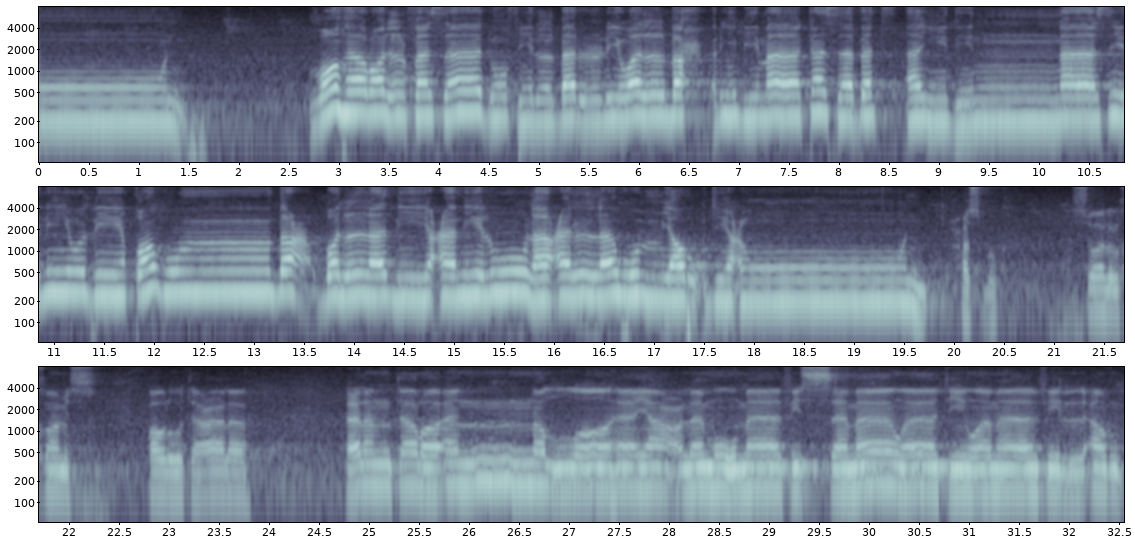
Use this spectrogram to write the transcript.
ظهر الفساد في البر والبحر بما كسبت أيدي الناس ليذيقهم بعض الذي عملوا لعلهم يرجعون. حسبك. السؤال الخامس. قوله تعالى ألم تر أن الله يعلم ما في السماوات وما في الأرض؟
